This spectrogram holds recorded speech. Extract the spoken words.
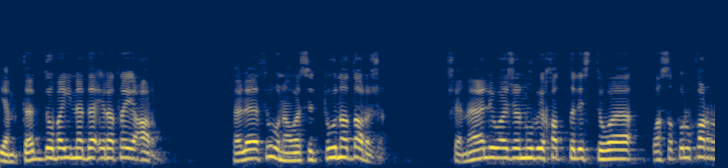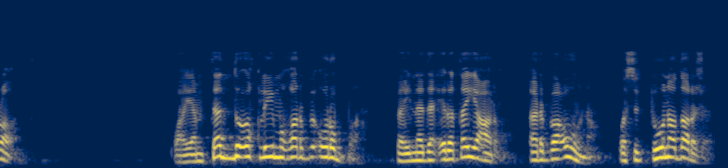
يمتد بين دائرتي عرض ثلاثون وستون درجة شمال وجنوب خط الاستواء وسط القارات. ويمتد إقليم غرب أوروبا بين دائرتي عرض أربعون وستون درجة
